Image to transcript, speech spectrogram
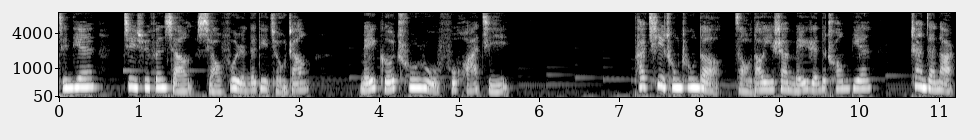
今天继续分享《小妇人》的第九章：梅格出入浮华集。她气冲冲地走到一扇没人的窗边，站在那儿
